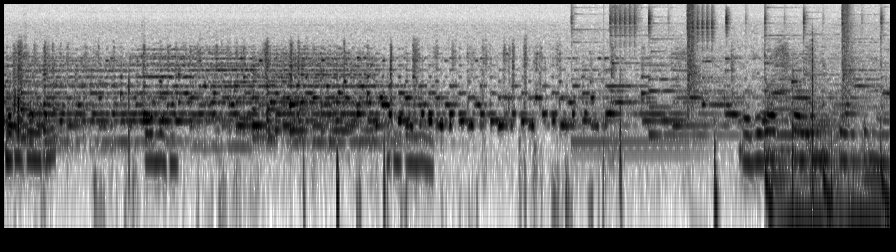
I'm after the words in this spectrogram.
Acaba şöyle gördüm mü?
